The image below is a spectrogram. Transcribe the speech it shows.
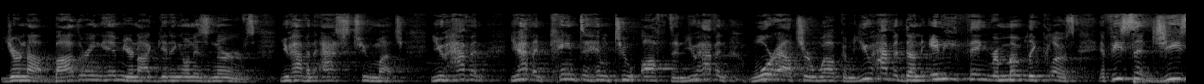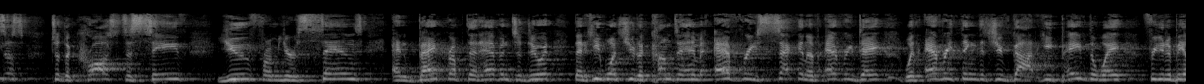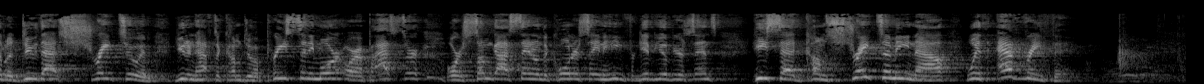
You're not bothering him, you're not getting on his nerves. You haven't asked too much. You haven't you haven't came to him too often. You haven't wore out your welcome. You haven't done anything remotely close. If he sent Jesus to the cross to save you from your sins and bankrupted heaven to do it, then He wants you to come to Him every second of every day with everything that you've got. He paved the way for you to be able to do that straight to Him. You didn't have to come to a priest anymore or a pastor or some guy standing on the corner saying He can forgive you of your sins. He said, Come straight to me now with everything.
